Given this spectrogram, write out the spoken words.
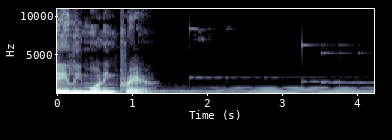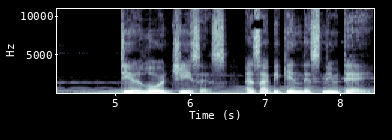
Daily Morning Prayer Dear Lord Jesus, as I begin this new day,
